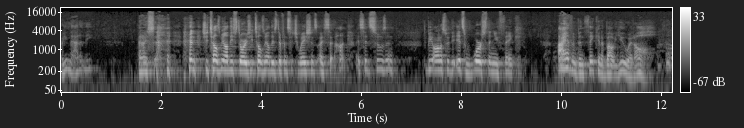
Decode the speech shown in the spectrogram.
Are you mad at me?" And I said, and she tells me all these stories. She tells me all these different situations. I said, "Hon," I said, Susan, to be honest with you, it's worse than you think. I haven't been thinking about you at all.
